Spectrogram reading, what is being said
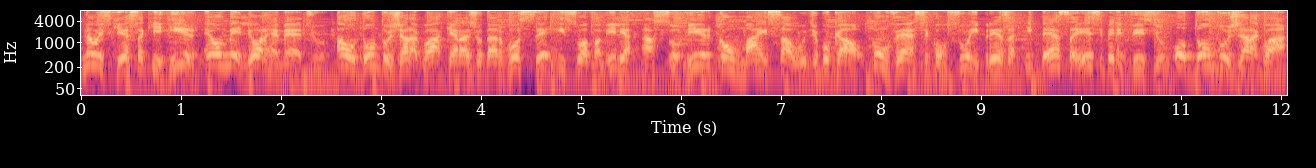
Não esqueça que rir é o melhor remédio. A Odonto Jaraguá quer ajudar você e sua família a sorrir com mais saúde bucal. Converse com sua empresa e peça esse benefício. Odonto Jaraguá,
